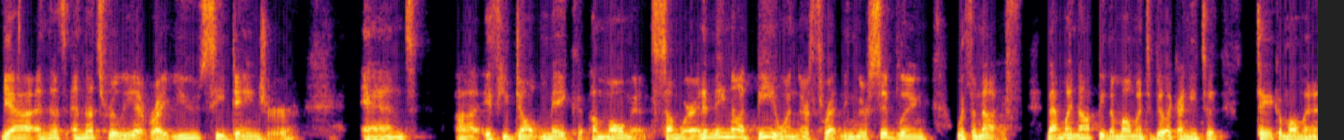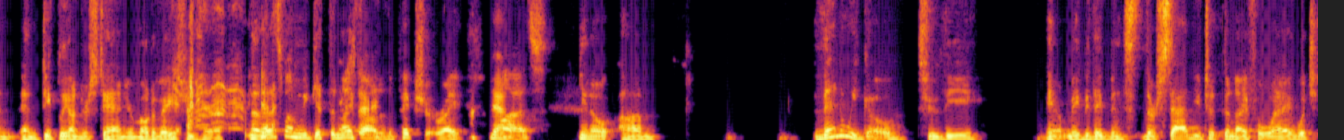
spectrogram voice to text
yeah and that's and that's really it right you see danger and uh, if you don't make a moment somewhere, and it may not be when they're threatening their sibling with a knife, that might not be the moment to be like, I need to take a moment and, and deeply understand your motivation yeah. here. No, yeah. that's when we get the knife sure. out of the picture, right? Yeah. But, you know, um, then we go to the, you know, maybe they've been, they're sad you took the knife away, which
